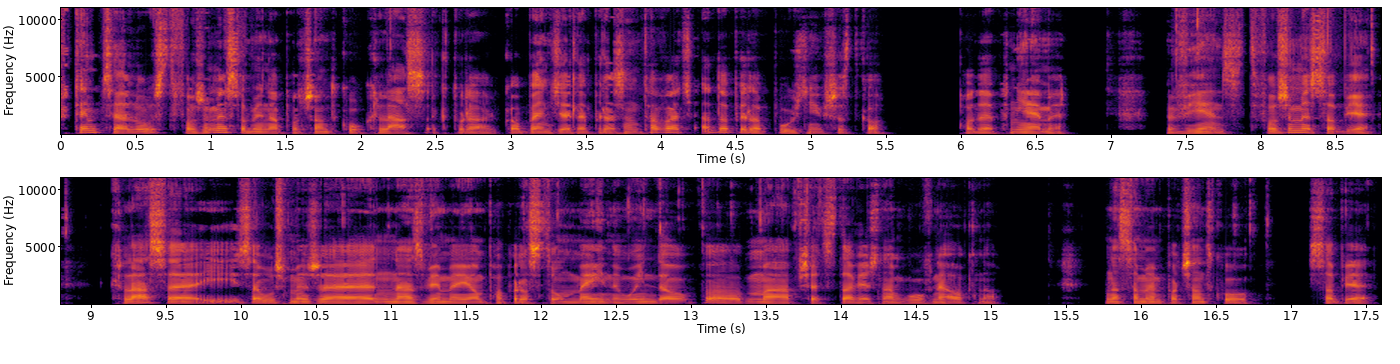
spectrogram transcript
W tym celu stworzymy sobie na początku klasę, która go będzie reprezentować, a dopiero później wszystko podepniemy. Więc tworzymy sobie klasę i załóżmy, że nazwiemy ją po prostu main window, bo ma przedstawiać nam główne okno. Na samym początku sobie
